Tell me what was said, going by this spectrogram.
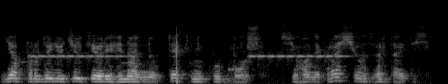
Я продаю тільки оригінальну техніку Bosch. Всього найкращого, звертайтесь.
